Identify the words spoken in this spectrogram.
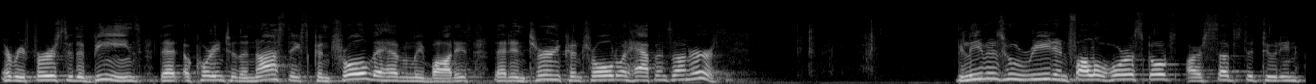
it refers to the beings that, according to the Gnostics, control the heavenly bodies that in turn controlled what happens on earth. Believers who read and follow horoscopes are substituting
